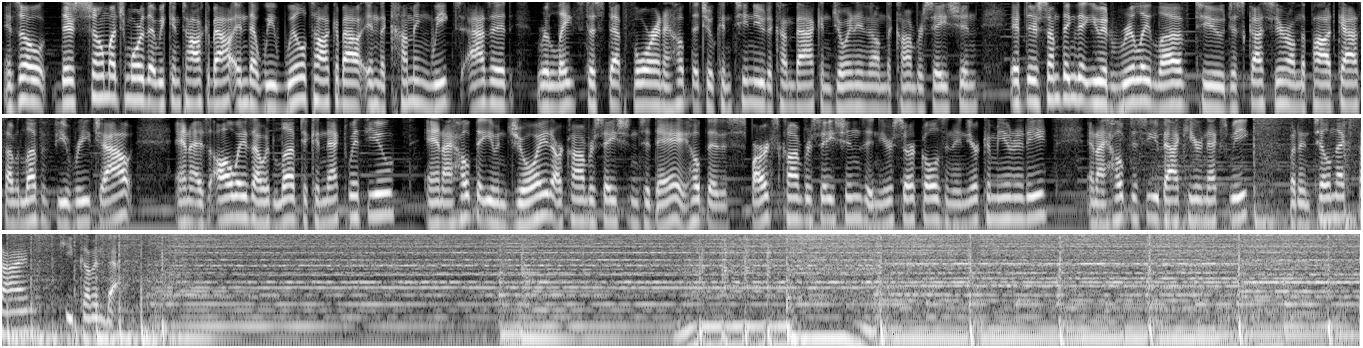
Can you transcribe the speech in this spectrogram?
And so there's so much more that we can talk about and that we will talk about in the coming weeks as it relates to step four. And I hope that you'll continue to come back and join in on the conversation. If there's something that you would really love to discuss here on the podcast, I would love if you reach out. And as always, I would love to connect with you. And I hope that you enjoyed our conversation today. I hope that it sparks conversations in your circles and in your community. And I hope to see you back here next week. But until next time, keep coming back.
